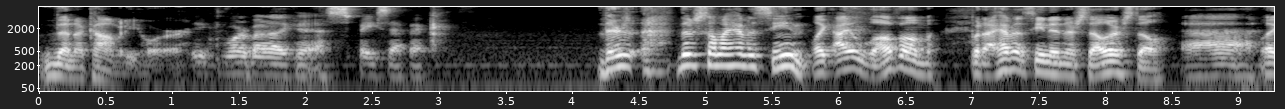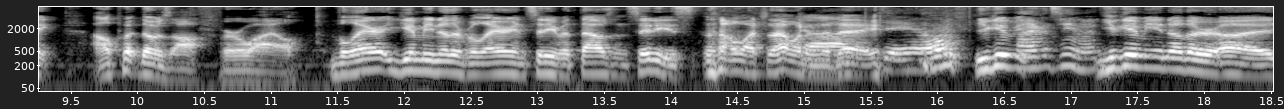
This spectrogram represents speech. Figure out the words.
than a comedy horror. What about like a space epic? There's there's some I haven't seen. Like I love them, but I haven't seen Interstellar still. Ah, Like I'll put those off for a while. Valer, you give me another Valerian City of a Thousand Cities, I'll watch that one God in a day. damn. You give me I haven't seen it. you give me another uh,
